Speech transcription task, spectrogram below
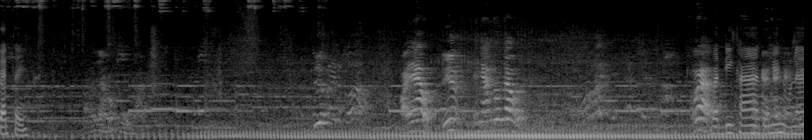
ตัดใส่ไปแล้วยังยังตัวเจ้าว่าสวัสดีค่ะ คุณแม่หนูนา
